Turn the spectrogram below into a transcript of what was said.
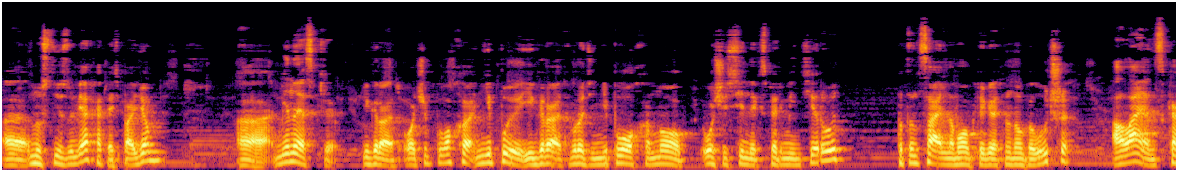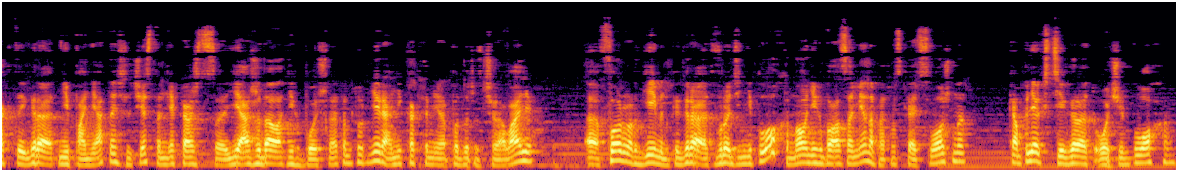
Э, ну, снизу вверх опять пойдем. Э, Минески играют очень плохо. Нипы играют вроде неплохо, но очень сильно экспериментируют. Потенциально могут играть намного лучше. Alliance как-то играют непонятно, если честно. Мне кажется, я ожидал от них больше на этом турнире. Они как-то меня подразочаровали. Э, Forward Gaming играют вроде неплохо, но у них была замена, поэтому сказать сложно. Complexity играют очень плохо.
